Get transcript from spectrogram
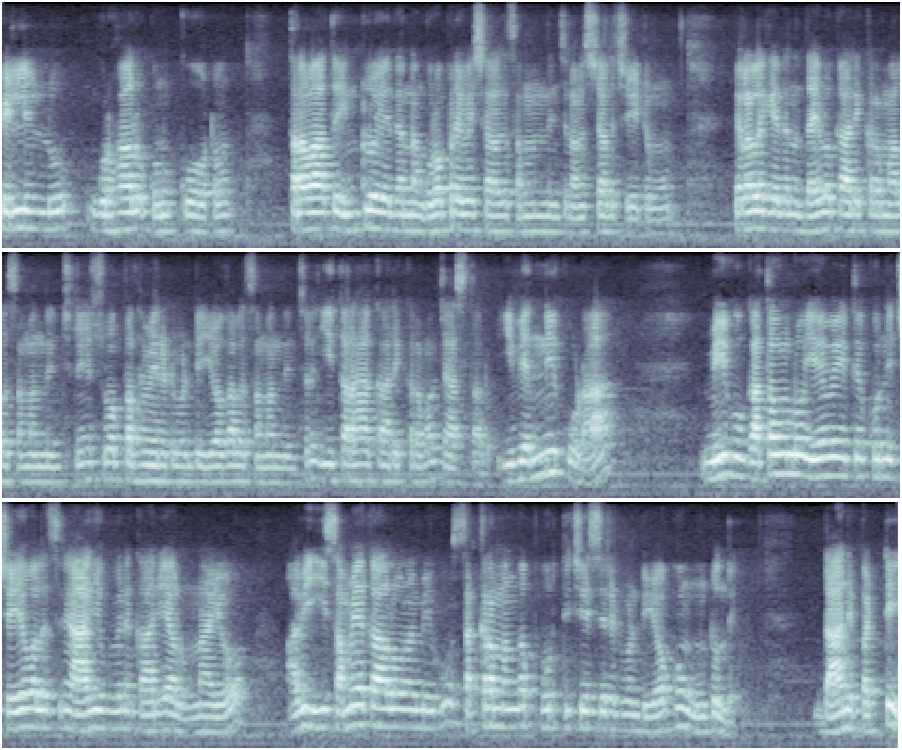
పెళ్ళిళ్ళు గృహాలు కొనుక్కోవటం తర్వాత ఇంట్లో ఏదైనా గృహప్రవేశాలకు సంబంధించిన అంశాలు చేయటము పిల్లలకి ఏదైనా దైవ కార్యక్రమాలకు సంబంధించిన శుభప్రదమైనటువంటి యోగాలకు సంబంధించిన ఈ తరహా కార్యక్రమాలు చేస్తారు. ఇవన్నీ కూడా మీకు గతంలో ఏవైతే కొన్ని చేయవలసిన ఆగిపోయిన కార్యాలు ఉన్నాయో అవి ఈ సమయకాలంలో మీకు సక్రమంగా పూర్తి చేసేటటువంటి యోగం ఉంటుంది. దాన్ని బట్టి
